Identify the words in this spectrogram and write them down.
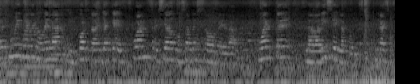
es muy buena novela y corta, ya que Juan Preciado nos habla sobre la muerte, la avaricia y la codicia. Gracias.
